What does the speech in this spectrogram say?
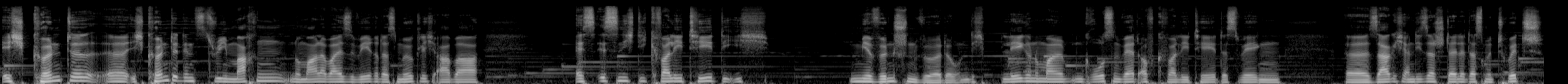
Ich könnte, äh, ich könnte den Stream machen. Normalerweise wäre das möglich, aber es ist nicht die Qualität, die ich mir wünschen würde. Und ich lege nun mal einen großen Wert auf Qualität, deswegen äh, sage ich an dieser Stelle, dass mit Twitch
